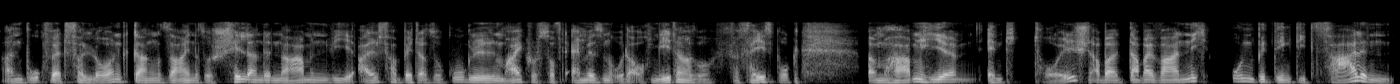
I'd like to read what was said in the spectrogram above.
an Buchwert verloren gegangen sein. Also schillernde Namen wie Alphabet, also Google, Microsoft, Amazon oder auch Meta, also für Facebook, ähm, haben hier enttäuscht. Aber dabei waren nicht unbedingt die Zahlen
